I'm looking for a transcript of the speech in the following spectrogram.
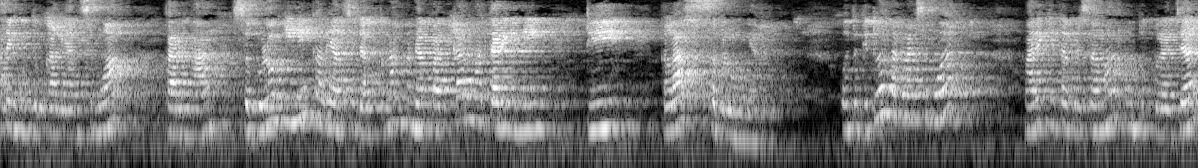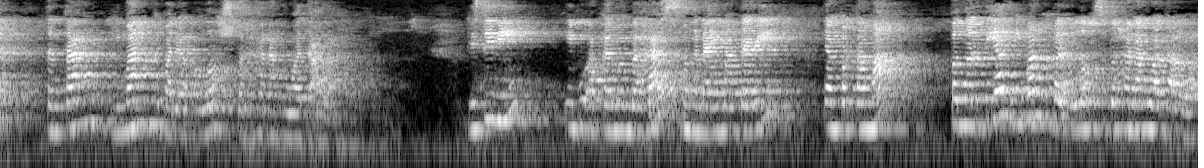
asing untuk kalian semua karena sebelum ini kalian sudah pernah mendapatkan materi ini di kelas sebelumnya. Untuk itu anak-anak semua, mari kita bersama untuk belajar tentang iman kepada Allah Subhanahu wa taala. Di sini Ibu akan membahas mengenai materi yang pertama pengertian iman kepada Allah Subhanahu wa taala.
